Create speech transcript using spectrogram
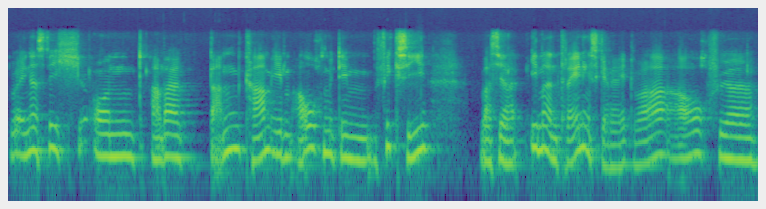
Du erinnerst dich. Und aber dann kam eben auch mit dem Fixie, was ja immer ein Trainingsgerät war, auch für,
